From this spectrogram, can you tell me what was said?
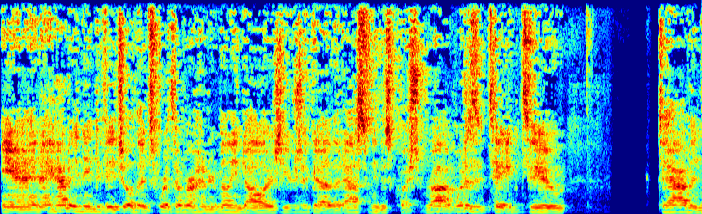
And I had an individual that's worth over $100 million years ago that asked me this question, Rob, what does it take to to have an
